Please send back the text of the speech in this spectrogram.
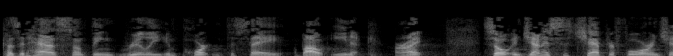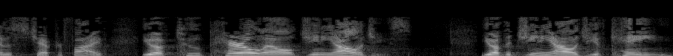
because it has something really important to say about Enoch. All right? So in Genesis chapter 4 and Genesis chapter 5, you have two parallel genealogies. You have the genealogy of Cain.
